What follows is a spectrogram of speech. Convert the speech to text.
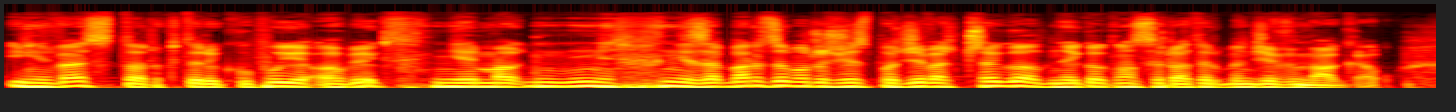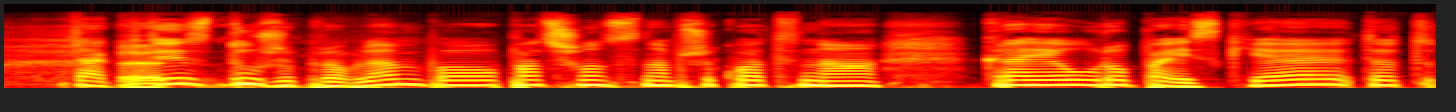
inwestor, który kupuje obiekt, nie nie, nie, nie, za bardzo może się spodziewać, czego od niego konserwator będzie wymagał. Tak, to jest duży problem, bo patrząc na przykład na kraje europejskie, to, to,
